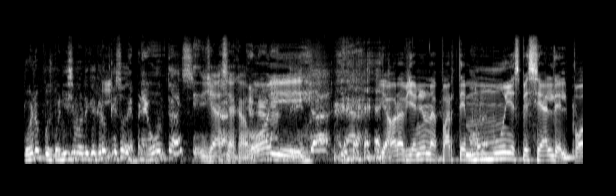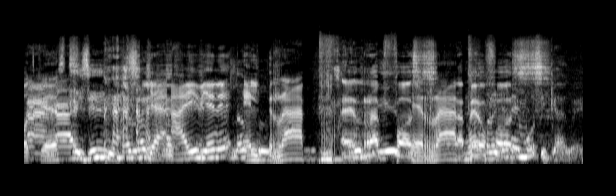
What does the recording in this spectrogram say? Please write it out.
Bueno, pues buenísimo, Enrique. Creo Y- que eso de preguntas. Ya se acabó y, Ya. y ahora viene una parte muy especial del podcast. Ay, sí. Ya, ahí viene el rap. El rap fuzz. El rap. Rapero No, pero de fuzz. música, güey.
